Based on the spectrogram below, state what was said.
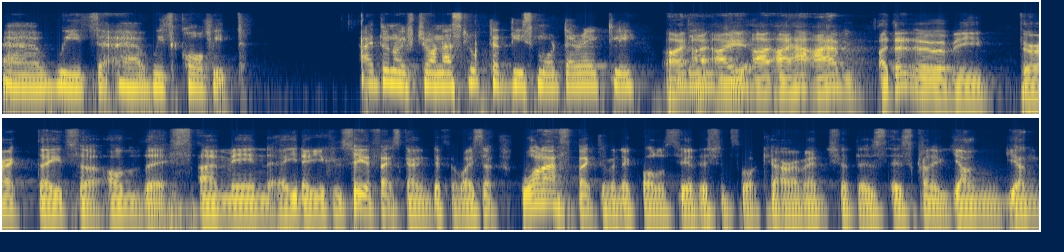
uh, with uh, with COVID. I don't know if John has looked at this more directly. I I, I, I, I haven't. I don't know of any direct data on this. I mean, uh, you know, you can see effects going different ways. So one aspect of inequality, in addition to what Chiara mentioned, is is kind of young young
